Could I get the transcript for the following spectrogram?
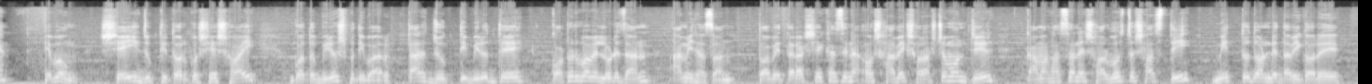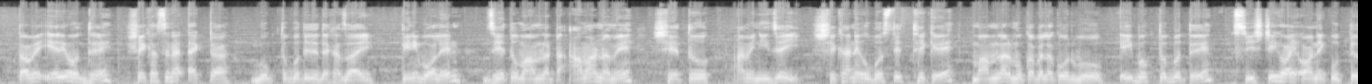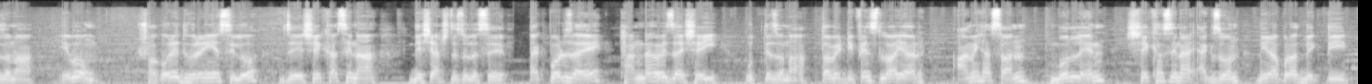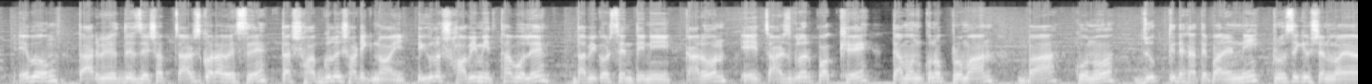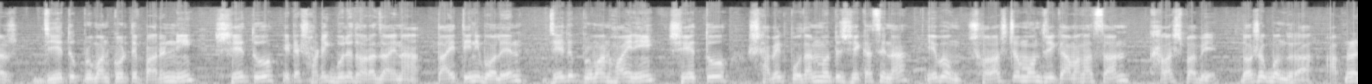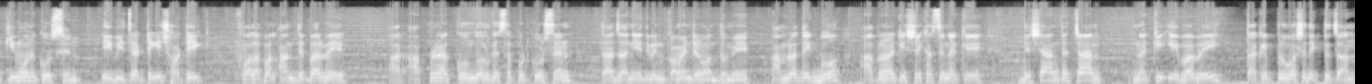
এবং সেই যুক্তিতর্ক শেষ হয় গত বৃহস্পতিবার। তার যুক্তি বিরুদ্ধে কঠোরভাবে লড়ে যান আমির হাসান। তবে তারা শেখ হাসিনা ও সাবেক স্বরাষ্ট্রমন্ত্রীর কামাল হাসানের সর্বোচ্চ শাস্তি মৃত্যুদণ্ডের দাবি করে। তবে এরই মধ্যে শেখ হাসিনার একটা বক্তব্য দিতে দেখা যায়। তিনি বলেন, যেহেতু মামলাটা আমার নামে, সেহেতু আমি নিজেই সেখানে উপস্থিত থেকে মামলার মোকাবেলা করব। এই বক্তব্যতে সৃষ্টি হয় অনেক উত্তেজনা এবং সকলে ধরে নিয়েছিল যে শেখ হাসিনা দেশে আসতে চলেছে। এক পর্যায়ে ঠান্ডা হয়ে যায় সেই উত্তেজনা। তবে ডিফেন্স লয়ার আমির হাসান বললেন, শেখ হাসিনা একজন নিরাপরাধ ব্যক্তি এবং তার বিরুদ্ধে যেসব চার্জ করা হয়েছে, তা সবগুলোই সঠিক নয়। এগুলো সবই মিথ্যা বলে দাবি করছেন তিনি। কারণ এই চার্জগুলোর পক্ষে তেমন কোনো প্রমাণ বা কোনো যুক্তি দেখাতে পারেননি প্রসিকিউশন লয়ার। যেহেতু প্রমাণ করতে পারেননি, সেহেতু এটা সঠিক বলে ধরা যায় না। তাই তিনি বলেন, যেহেতু প্রমাণ হয়নি, সেহেতু সাবেক প্রধানমন্ত্রী শেখ হাসিনা এবং স্বরাষ্ট্রমন্ত্রী কামাল হাসান খালাস পাবে। দর্শক বন্ধুরা, আপনারা কি মনে করছেন? এই বিচারটি কি সঠিক? ফলাফল আনতে পারবে? আর আপনারা কোন দলকে সাপোর্ট করছেন, তা জানিয়ে দেবেন কমেন্টের মাধ্যমে। আমরা দেখব, আপনারা কি শেখ হাসিনাকে দেশে আনতে চান, নাকি এভাবেই তাকে প্রবাসে দেখতে চান?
